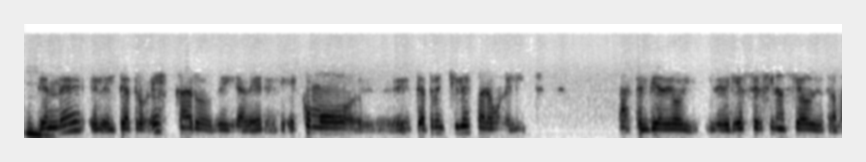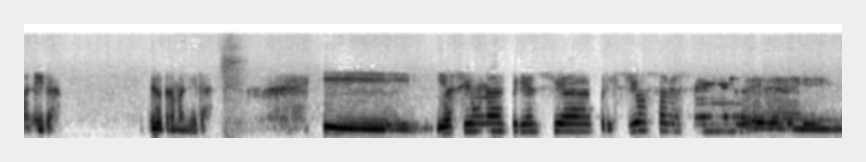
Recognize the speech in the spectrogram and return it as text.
¿Entiendes? El, teatro es caro de ir a ver. Es como el teatro en Chile es para una elite hasta el día de hoy y debería ser financiado de otra manera. De otra manera. Y, y ha sido una experiencia preciosa de hacer. Eh,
